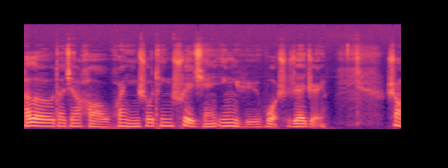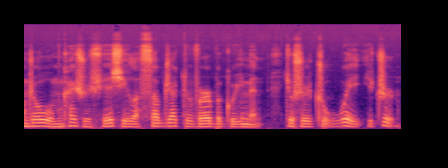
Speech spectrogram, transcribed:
Hello，大家好，欢迎收听睡前英语，我是 JJ。上周我们开始学习了 subject-verb agreement，就是主谓一致。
